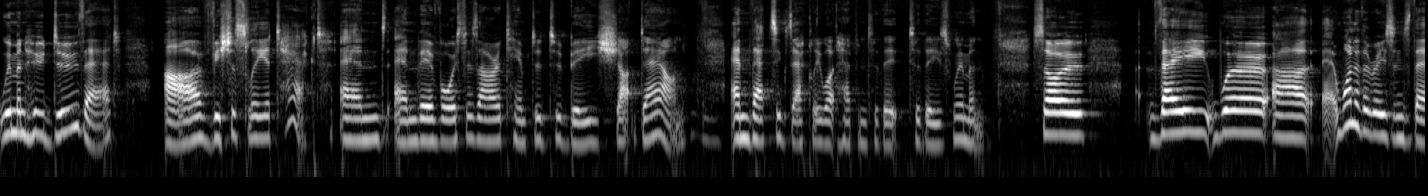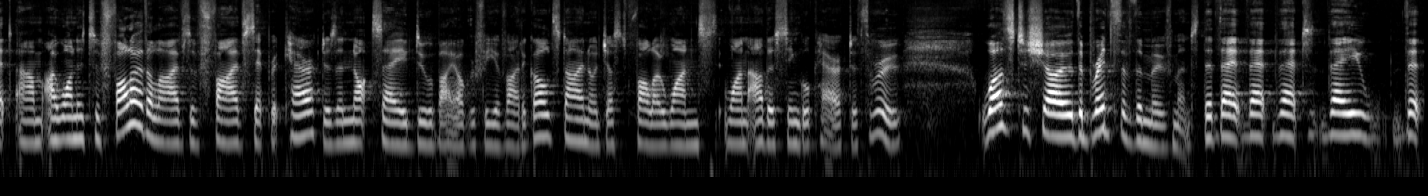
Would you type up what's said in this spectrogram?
women who do that are viciously attacked and, and their voices are attempted to be shut down. Mm. And that's exactly what happened to, the, to these women. So they were uh, one of the reasons that um, I wanted to follow the lives of five separate characters and not say do a biography of Vida Goldstein or just follow one, one other single character through was to show the breadth of the movement that they, that, that they that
